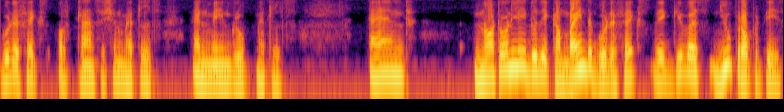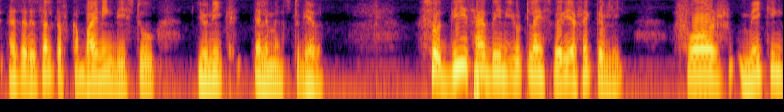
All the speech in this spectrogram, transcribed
good effects of transition metals and main group metals. And not only do they combine the good effects, they give us new properties as a result of combining these two unique elements together. So, these have been utilized very effectively for making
